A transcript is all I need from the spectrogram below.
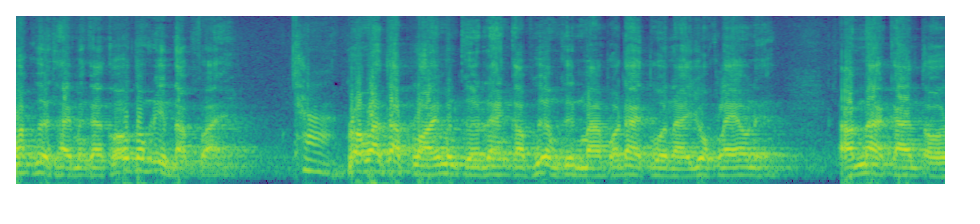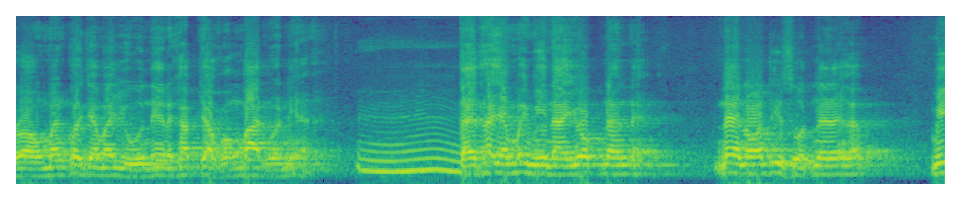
พักเพื่อไทยเหมือนกันเขาก็ต้องรีบดับไฟค่ะเพราะว่าถ้าปล่อยมันเกิดแรงกระเพื่อมขึ้นมาพอได้ตัวนายกแล้วเนี่ยอำนาจการต่อรองมันก็จะมาอยู่เนี่ยนะครับ เจ้าของบ้านวันเนี้ยแต่ถ้ายังไม่มีนายกนั้นเนี่ยแน่นอนที่สุดเนี่ยนะครับ มี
